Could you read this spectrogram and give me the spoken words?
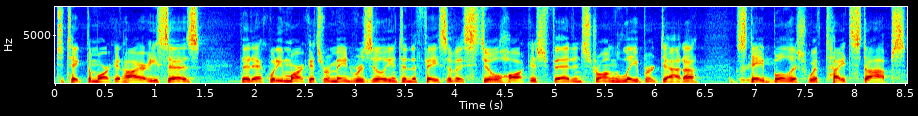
to take the market higher. He says that equity markets remained resilient in the face of a still hawkish Fed and strong labor data. Agreed. Stay bullish with tight stops.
